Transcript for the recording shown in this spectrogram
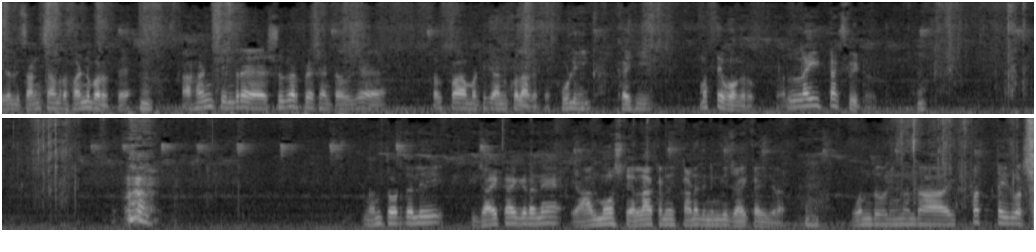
ಇದರಲ್ಲಿ ಸಣ್ಣ ಸಣ್ಣದ ಹಣ್ಣು ಬರುತ್ತೆ. ಆ ಹಣ್ಣು ತಿಂದ್ರೆ ಶುಗರ್ ಪೇಷಂಟ್ ಅವ್ರಿಗೆ ಸ್ವಲ್ಪ ಮಟ್ಟಿಗೆ ಅನುಕೂಲ ಆಗುತ್ತೆ. ಹುಳಿ ಕಹಿ ಮತ್ತೆ ಒಗರು. ಲೈಟಾಗಿ ಸ್ವೀಟ್ ಇರುತ್ತೆ. ನನ್ನ ತೋಟದಲ್ಲಿ ಜಾಯ್ಕಾಯಿ ಗಿಡನೇ ಆಲ್ಮೋಸ್ಟ್ ಎಲ್ಲ ಕಡೆ ಕಾಣೋದು ನಿಮಗೆ ಜಾಯ್ಕಾಯಿ ಗಿಡ. ಒಂದು ಇನ್ನೊಂದು ಇಪ್ಪತ್ತೈದು ವರ್ಷ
